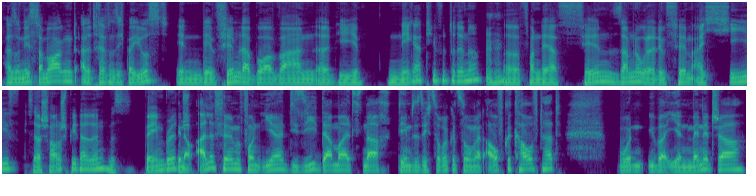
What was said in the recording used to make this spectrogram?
also nächster Morgen, alle treffen sich bei Just. In dem Filmlabor waren äh, die Negative drinne mhm. äh, von der Filmsammlung oder dem Filmarchiv dieser Schauspielerin, Miss Bainbridge. Genau, alle Filme von ihr, die sie damals, nachdem sie sich zurückgezogen hat, aufgekauft hat, wurden über ihren Manager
